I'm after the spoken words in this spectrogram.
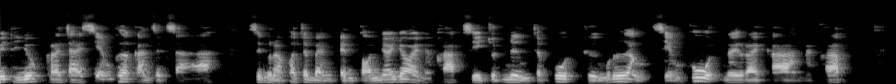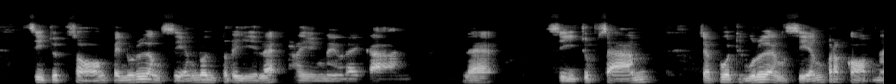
วิทยุกระจายเสียงเพื่อการศึกษา ซึ่งเราก็จะแบ่งเป็นตอนย่อยๆนะครับ 4.1 จะพูดถึงเรื่องเสียงพูดในรายการนะครับ 4.2 เป็นเรื่องเสียงดนตรีและเพลงในรายการ และ 4.3 จะพูดถึงเรื่องเสียงประกอบใน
